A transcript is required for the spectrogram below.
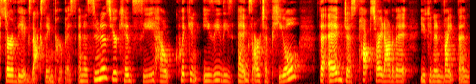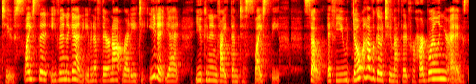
serve the exact same purpose. And as soon as your kids see how quick and easy these eggs are to peel, the egg just pops right out of it. You can invite them to slice it, even again, even if they're not ready to eat it yet, you can invite them to slice these. So, if you don't have a go to method for hard boiling your eggs,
